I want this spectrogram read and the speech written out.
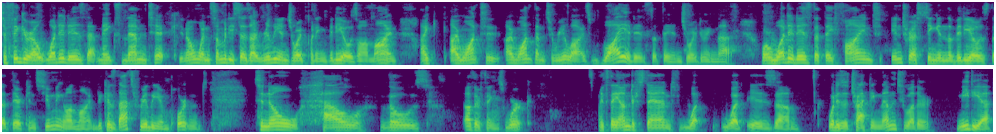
to figure out what it is that makes them tick. You know, when somebody says I really enjoy putting videos online, I I want to I want them to realize why it is that they enjoy doing that or what it is that they find interesting in the videos that they're consuming online because that's really important to know how those other things work. If they understand what what is um, what is attracting them to other media,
